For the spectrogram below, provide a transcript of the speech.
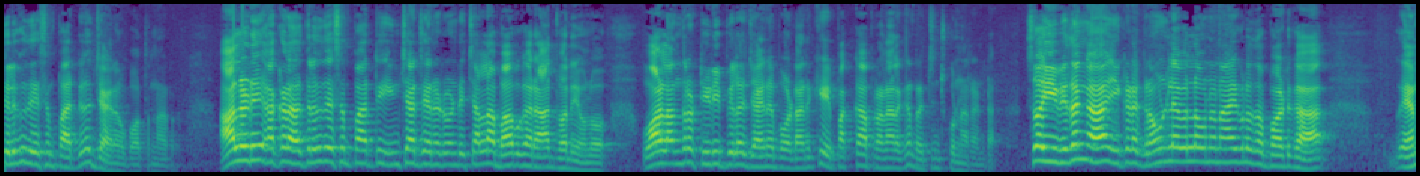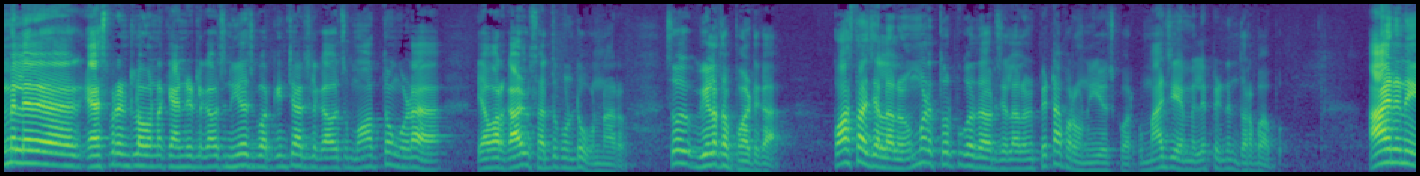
తెలుగుదేశం పార్టీలో జాయిన్ అవబోతున్నారు. ఆల్రెడీ అక్కడ తెలుగుదేశం పార్టీ ఇన్ఛార్జ్ అయినటువంటి చల్లా బాబు గారి ఆధ్వర్యంలో వాళ్ళందరూ టీడీపీలో జాయిన్ అయిపోవడానికి పక్కా ప్రణాళికను రచించుకున్నారంట. సో ఈ విధంగా ఇక్కడ గ్రౌండ్ లెవెల్లో ఉన్న నాయకులతో పాటుగా ఎమ్మెల్యే యాస్పిరెంట్లో ఉన్న క్యాండిడేట్లు కావచ్చు నియోజకవర్గ ఇన్ఛార్జీలు కావచ్చు మొత్తం కూడా ఎవరికాళ్ళు సర్దుకుంటూ ఉన్నారు. సో వీళ్ళతో పాటుగా కోస్తా జిల్లాలో ఉమ్మడి తూర్పుగోదావరి జిల్లాలోని పిఠాపురం నియోజకవర్గం మాజీ ఎమ్మెల్యే పిండిన దొరబాబు. ఆయనని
